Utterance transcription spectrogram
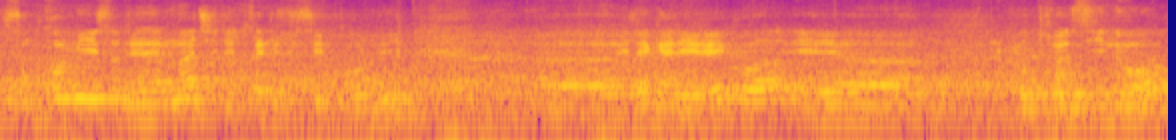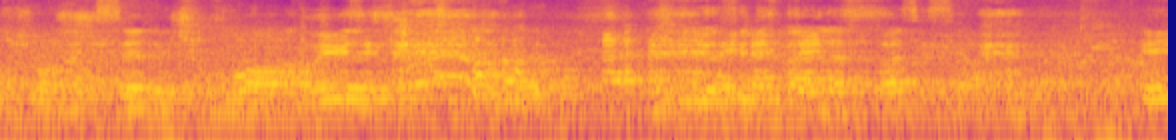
son premier et son deuxième match était très difficile pour lui. il a galéré quoi. Et, Contre Zino hein, qui joue en Axel. Je crois, oui, c'est ça. il lui a fait du mal. Ouais, c'est ça. Et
